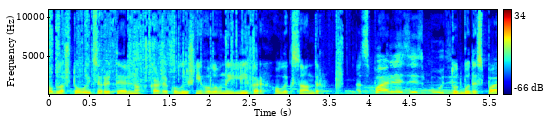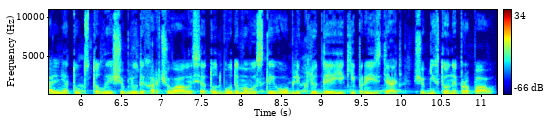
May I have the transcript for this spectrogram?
Облаштовується ретельно, каже колишній головний лікар Олександр. Спальня здесь буде. Тут буде спальня, тут столи, щоб люди харчувалися. Тут будемо вести облік людей, які приїздять, щоб ніхто не пропав.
